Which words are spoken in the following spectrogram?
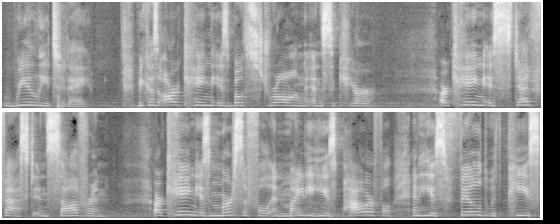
really today? Because our King is both strong and secure. Our King is steadfast and sovereign. Our King is merciful and mighty. He is powerful and he is filled with peace.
